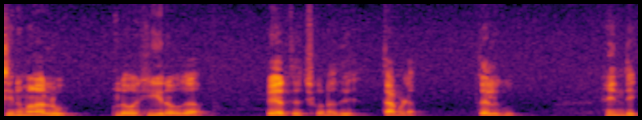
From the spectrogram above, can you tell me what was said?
సినిమాలులో హీరోగా పేరు తెచ్చుకున్నది తమిళం తెలుగు హిందీ.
